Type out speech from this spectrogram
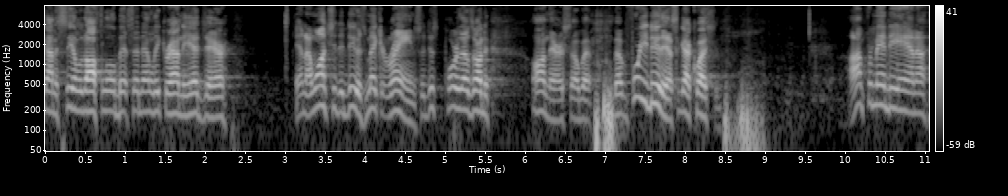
kind of seal it off a little bit so it doesn't leak around the edge there. And I want you to do is make it rain. So just pour those on, on there. So, but, but before you do this, I got a question. I'm from Indiana,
